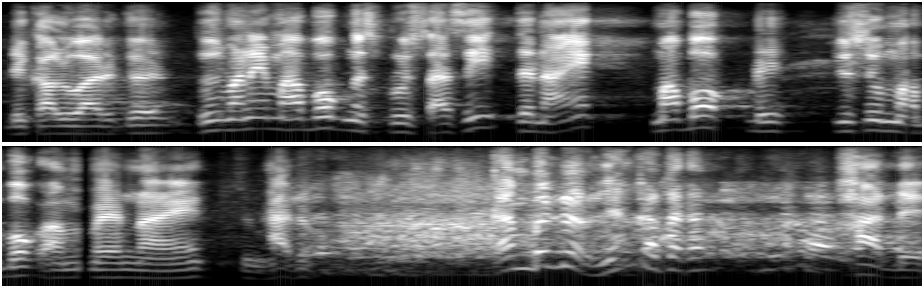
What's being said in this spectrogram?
dikeluarkan terus mana mabok nges frustasi teu naik mabok deh justru mabok ampe naik. Aduh. Kan benernya katakan. Hade.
